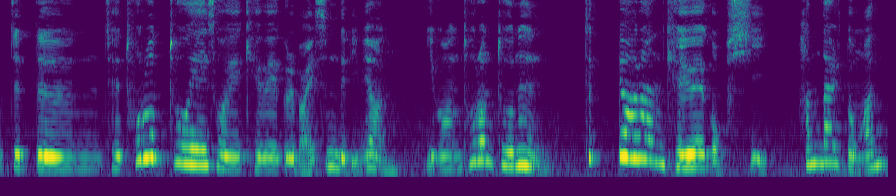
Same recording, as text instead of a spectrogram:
어쨌든 제 토론토에서의 계획을 말씀드리면 이번 토론토는 특별한 계획 없이 한 달 동안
